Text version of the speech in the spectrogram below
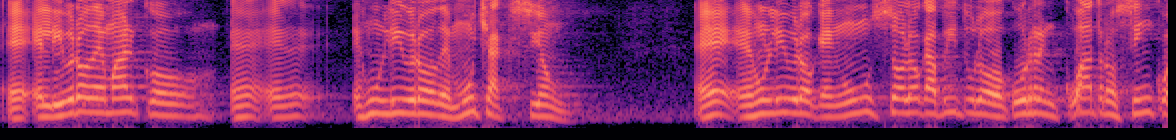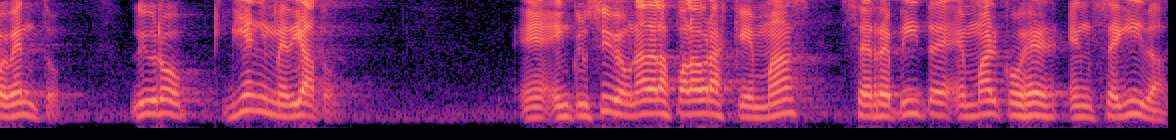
Eh, el libro de Marcos eh, eh, es un libro de mucha acción. Es un libro que en un solo capítulo ocurren cuatro o cinco eventos. Un libro bien inmediato. inclusive una de las palabras que más se repite en Marcos es enseguida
